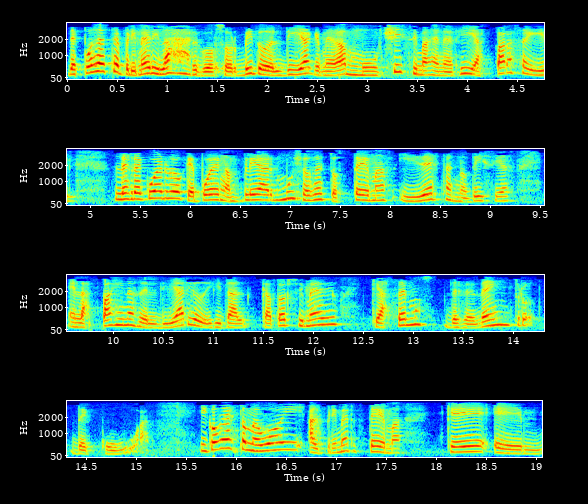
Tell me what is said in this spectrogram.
Después de este primer y largo sorbito del día que me da muchísimas energías para seguir, les recuerdo que pueden ampliar muchos de estos temas y de estas noticias en las páginas del diario digital 14 y medio que hacemos desde dentro de Cuba. Y con esto me voy al primer tema que eh,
